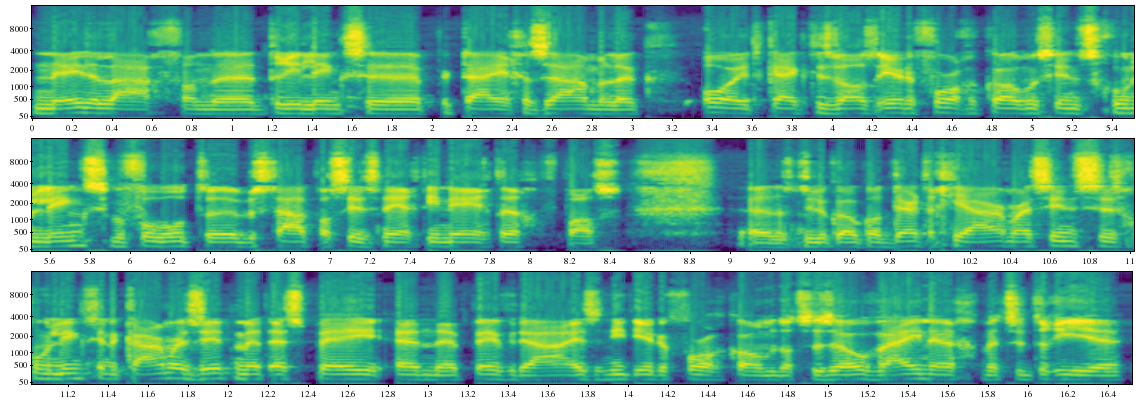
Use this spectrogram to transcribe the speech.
nederlaag van de drie linkse partijen gezamenlijk ooit. Kijk, het is wel eens eerder voorgekomen sinds GroenLinks bijvoorbeeld uh, bestaat pas sinds 1990 of pas. Uh, dat is natuurlijk ook al 30 jaar, maar sinds GroenLinks in de Kamer zit met SP en uh, PvdA is het niet eerder voorgekomen dat ze zo weinig met z'n drieën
